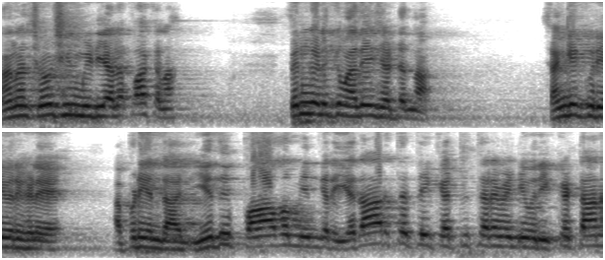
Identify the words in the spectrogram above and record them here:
ஆனால் சோஷியல் மீடியாவில் பார்க்கலாம். பெண்களுக்கும் அதே சட்டம் தான் சங்கைக்குரியவர்களே அப்படி என்றால் எது பாவம் என்கிற யதார்த்தத்தை கற்றுத்தர வேண்டிய ஒரு இக்கட்டான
